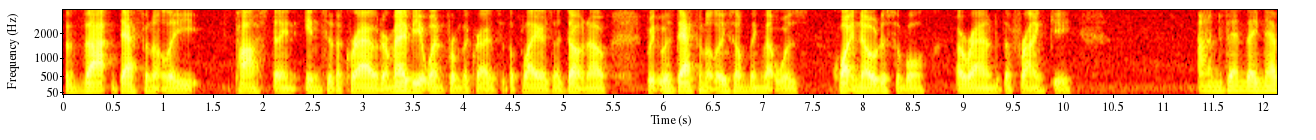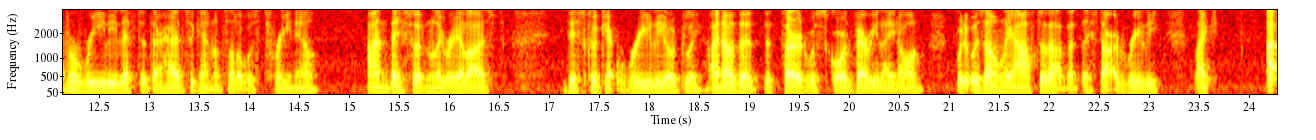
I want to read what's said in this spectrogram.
that definitely passed in, into the crowd, or maybe it went from the crowd to the players. I don't know, but it was definitely something that was quite noticeable around the Franchi. And then they never really lifted their heads again until it was 3 0. And they suddenly realized this could get really ugly. I know that the third was scored very late on, but it was only after that that they started really, like, I,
